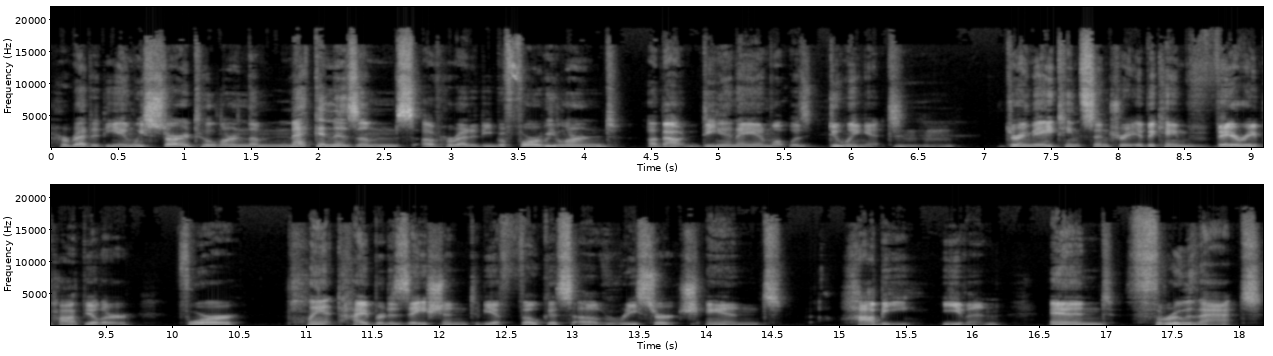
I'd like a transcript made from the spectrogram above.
heredity, and we started to learn the mechanisms of heredity before we learned about DNA and what was doing it. hmm During the 18th century, it became very popular for plant hybridization to be a focus of research and hobby, even. And through that,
